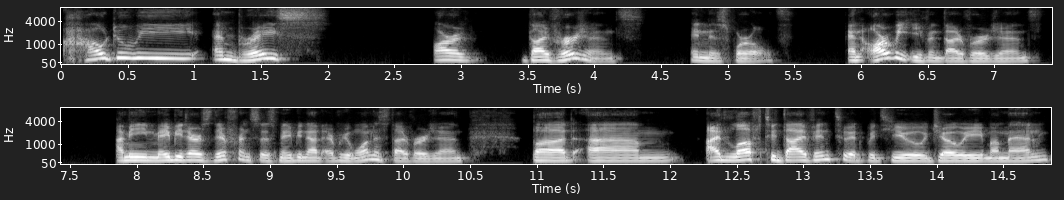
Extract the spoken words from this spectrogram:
how do we embrace our divergence in this world, and are we even divergent? I mean, maybe there's differences. Maybe not everyone is divergent, but um, I'd love to dive into it with you, Joey, my man.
